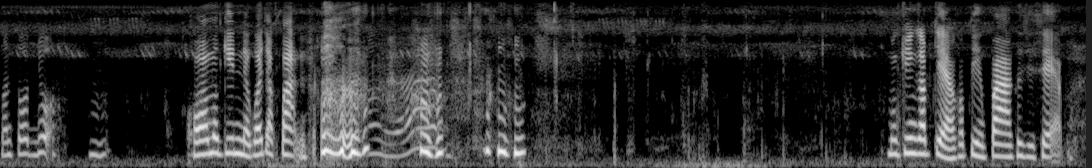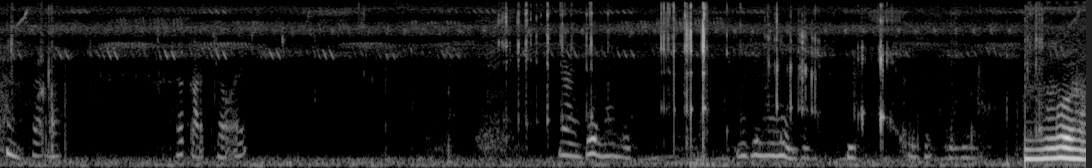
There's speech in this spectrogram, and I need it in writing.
มันตดเยอะขอมากินเดี๋ยวก็จักปั่น เอาเหลือ มากินกับแจ่วก็เปียงปลาคือสิแสบถ้ากัดเฉอยย่างพูดนั่งดูเมื่อกี้น้องหุ่มอืมเออหา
